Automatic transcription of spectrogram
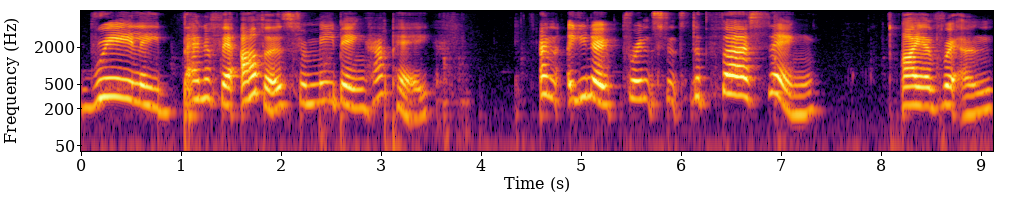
really benefit others from me being happy. And, uh, you know, for instance, the first thing I have written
